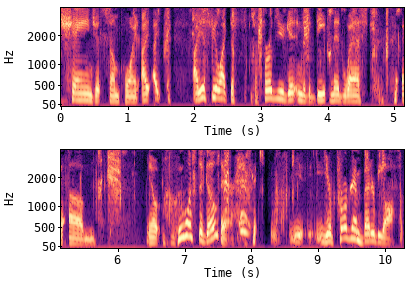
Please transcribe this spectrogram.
change at some point. I, I, I just feel like the, the further you get into the deep Midwest, um, you know, who wants to go there? your program better be awesome.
